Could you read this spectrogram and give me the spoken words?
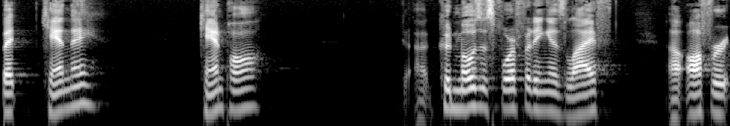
But can they? Can Paul? Uh, could Moses forfeiting his life uh, offer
